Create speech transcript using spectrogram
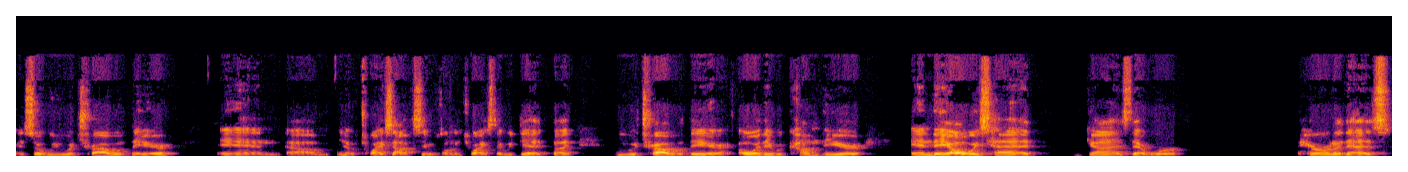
and so we would travel there, and um, you know, twice. Obviously, it was only twice that we did, but we would travel there, or they would come here and they always had guys that were heralded as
